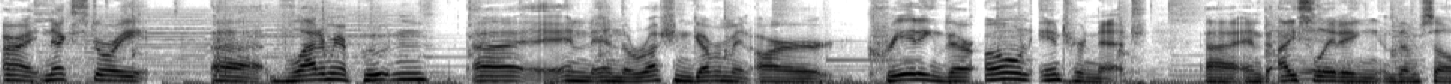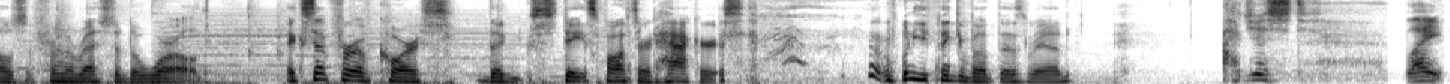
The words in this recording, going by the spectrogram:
All right, next story. Uh, Vladimir Putin uh, and and the Russian government are creating their own internet uh, and isolating themselves from the rest of the world, except for, of course, the state-sponsored hackers. what do you think about this, man? I just like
